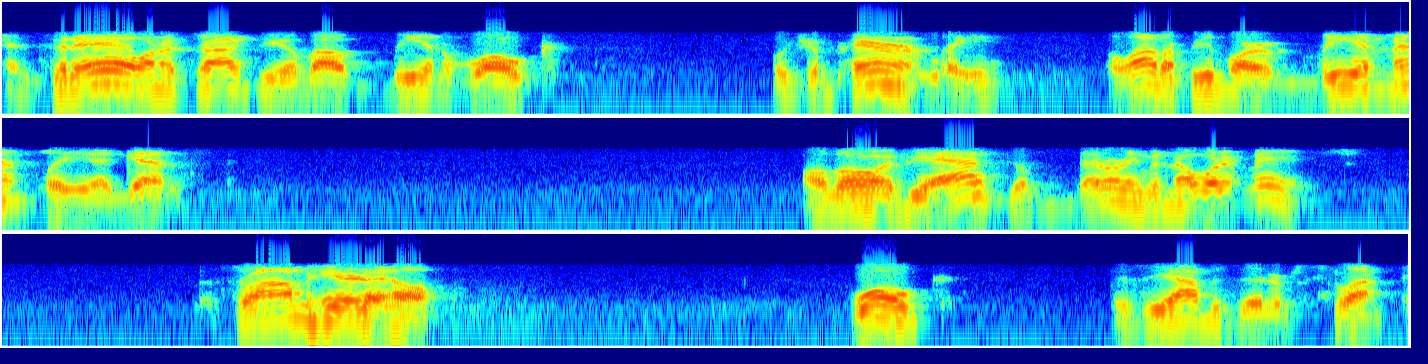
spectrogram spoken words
And today I want to talk to you about being woke, which apparently a lot of people are vehemently against Although if you ask them, they don't even know what it means. So I'm here to help. Woke is the opposite of slept.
